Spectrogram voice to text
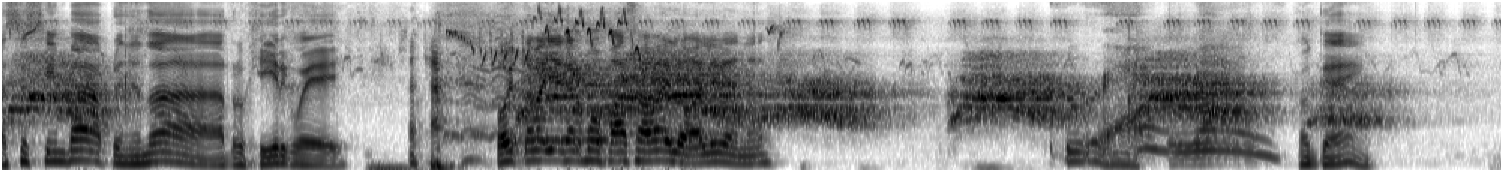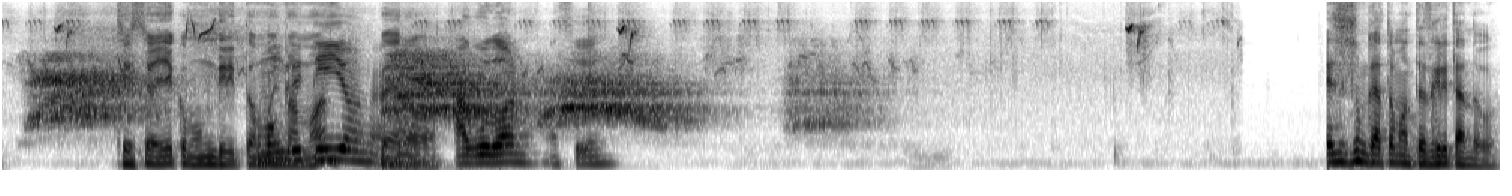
Ese Simba aprendiendo a rugir, güey. Ahorita va a llegar Mofasa y lo va a ganar. Ok. Sí, se oye como un grito Como muy un mamón, gritillo. ajá, pero Agudón, así. Ese es un gato montés gritando. güey.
